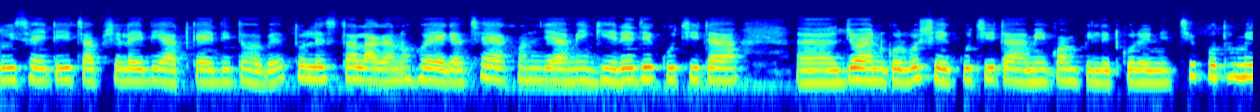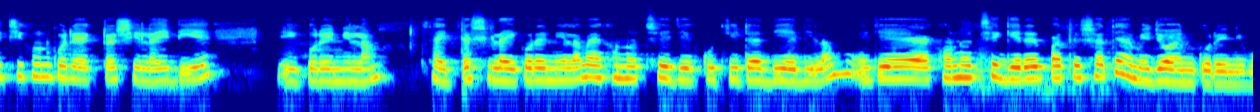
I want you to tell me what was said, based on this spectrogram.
দুই সাইডেই চাপ সেলাই দিয়ে আটকাই দিতে হবে। তো লেসটা লাগানো হয়ে গেছে। এখন যে আমি ঘেরে যে কুচিটা জয়েন করব, সেই কুচিটা আমি কমপ্লিট করে নিচ্ছি। প্রথমে চিকন করে একটা সেলাই দিয়ে ই করে নিলাম। সাইডটা সেলাই করে নিলাম। এখন হচ্ছে যে কুচিটা দিয়ে দিলাম। এই যে এখন হচ্ছে গেরের পাটের সাথে আমি জয়েন করে নিব।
